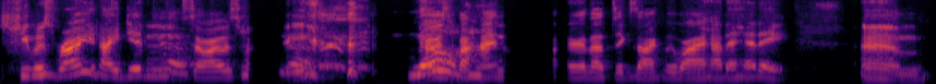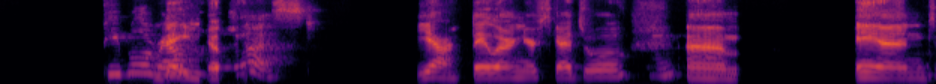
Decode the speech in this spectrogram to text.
she was right. I didn't. Yeah. So I was hungry. Yeah. No. I was behind the water. That's exactly why I had a headache. Um, people around they adjust. Yeah, they learn your schedule. Mm-hmm. Um, and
